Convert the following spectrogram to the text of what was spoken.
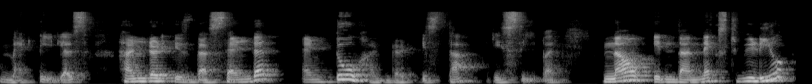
materials. 100 is the sender and 200 is the receiver. Now in the next video,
